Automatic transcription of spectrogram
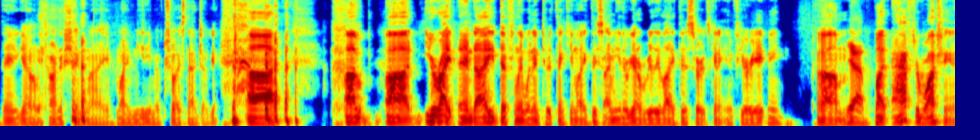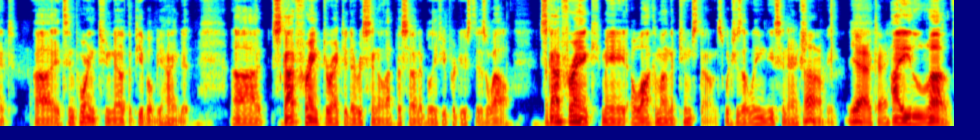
There you go. Tarnishing my my medium of choice. Not joking. Uh, uh, uh, you're right, and I definitely went into it thinking like this. I'm either gonna really like this or it's gonna infuriate me. Um, yeah. But after watching it, uh, it's important to note the people behind it. Uh, Scott Frank directed every single episode. I believe he produced it as well. Scott Frank made A Walk Among the Tombstones, which is a Liam Neeson action Oh. movie. Yeah. Okay. I love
